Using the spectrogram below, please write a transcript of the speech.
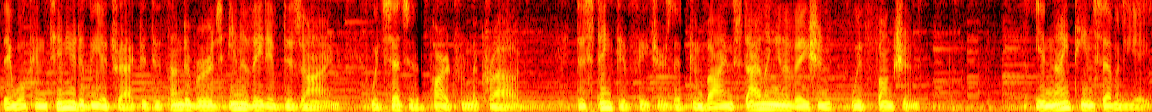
They will continue to be attracted to Thunderbird's innovative design, which sets it apart from the crowd. Distinctive features that combine styling innovation with function. In 1978,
